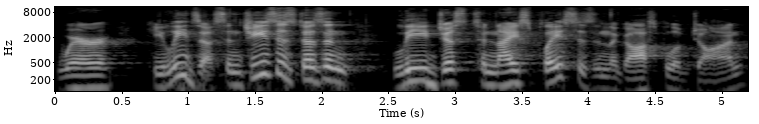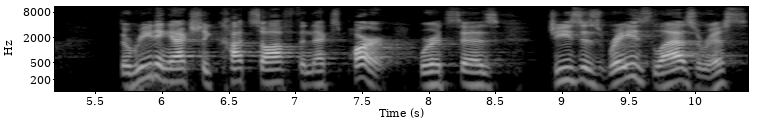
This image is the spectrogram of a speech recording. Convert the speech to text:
where he leads us. And Jesus doesn't lead just to nice places in the Gospel of John. The reading actually cuts off the next part where it says, Jesus raised Lazarus,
